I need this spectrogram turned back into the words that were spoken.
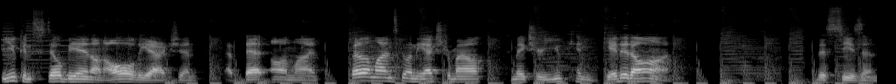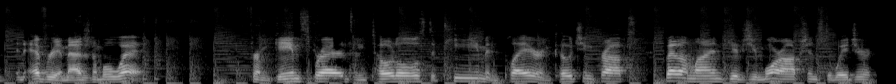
but you can still be in on all the action at BetOnline. Bet Online's going the extra mile to make sure you can get it on this season in every imaginable way. From game spreads and totals to team and player and coaching props, BetOnline gives you more options to wager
